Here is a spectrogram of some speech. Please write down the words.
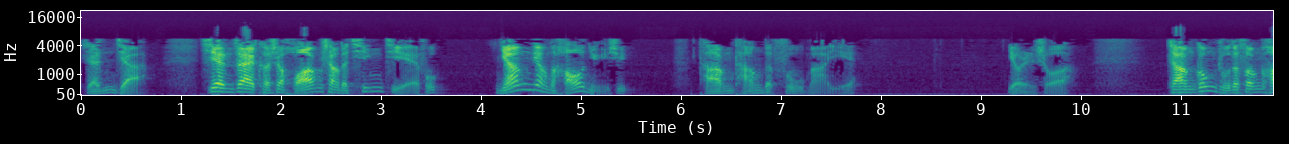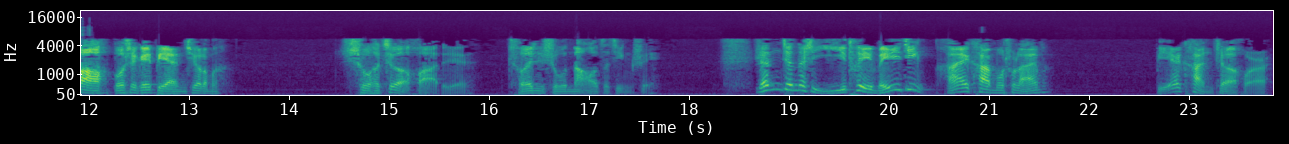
人家现在可是皇上的亲姐夫，娘娘的好女婿，堂堂的驸马爷。有人说，长公主的封号不是给贬去了吗？说这话的人纯属脑子进水。人家那是以退为进，还看不出来吗？别看这会儿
